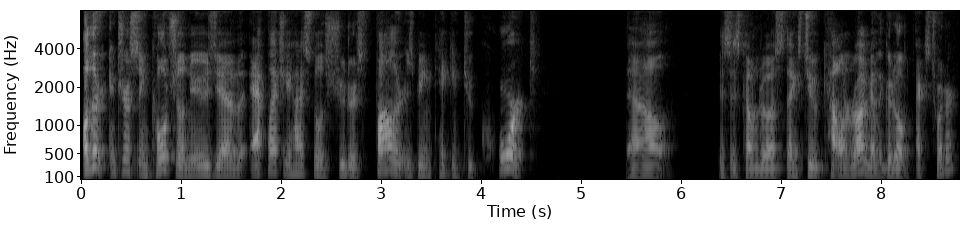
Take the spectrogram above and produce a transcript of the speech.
Other interesting cultural news you have Apalachee High School shooter's father is being taken to court. Now, this has come to us thanks to Collin Rugg on the good old X Twitter.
